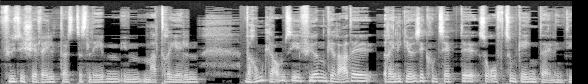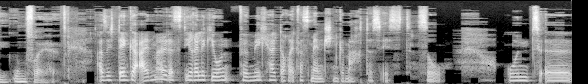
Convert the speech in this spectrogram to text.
physische Welt, als das Leben im materiellen. Warum glauben Sie, führen gerade religiöse Konzepte so oft zum Gegenteil in die Unfreiheit? Also ich denke einmal, dass die Religion für mich halt auch etwas Menschengemachtes ist. So. Und äh,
